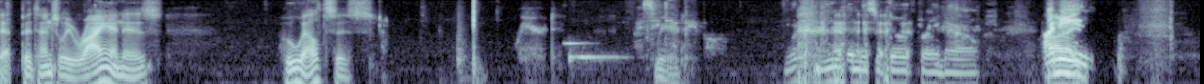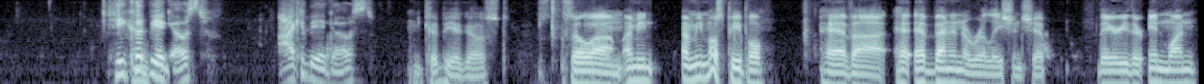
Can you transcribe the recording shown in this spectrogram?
that potentially Ryan is. Who else is? Weird. I see Weird. dead people. What if Ruben is a ghost right now? I I- mean, he could hmm. be a ghost. I could be a ghost. He could be a ghost. So, um, I mean, I mean, most people have uh ha- have been in a relationship. They're either in one,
